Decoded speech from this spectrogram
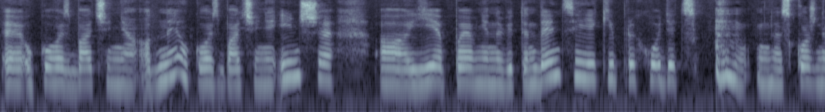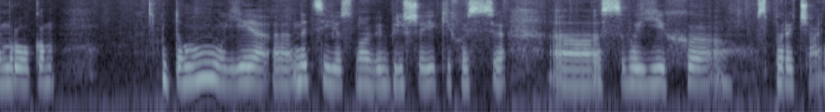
е, у когось бачення одне, у когось бачення інше. Е, є певні нові тенденції, які приходять з, кожним роком. Тому є е, на цій основі більше якихось своїх сперечань.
